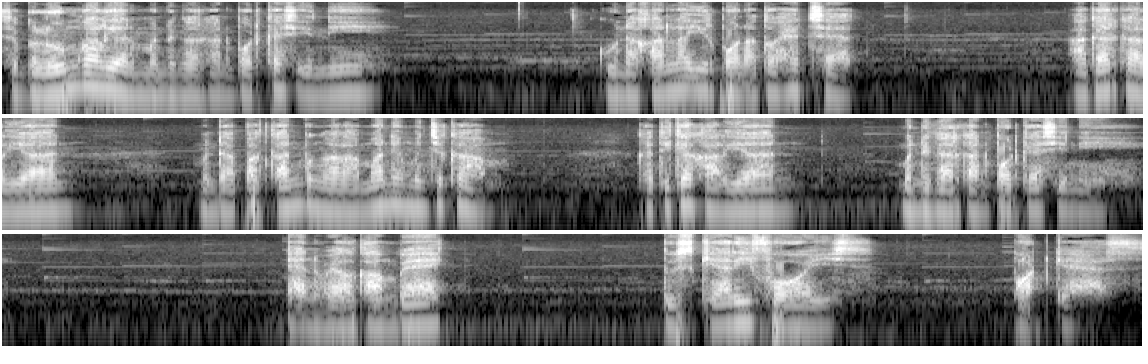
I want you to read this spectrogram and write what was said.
Sebelum kalian mendengarkan podcast ini, gunakanlah earphone atau headset agar kalian mendapatkan pengalaman yang mencekam ketika kalian mendengarkan podcast ini. And welcome back to Scary Voice Podcast.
